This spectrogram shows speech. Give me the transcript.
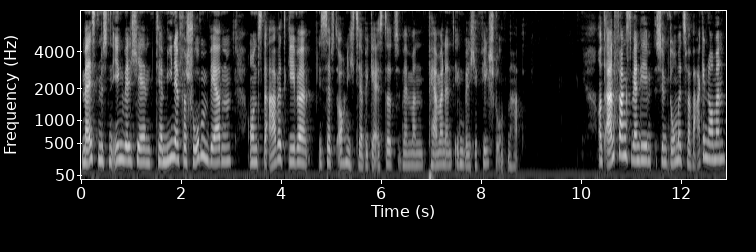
meist müssten irgendwelche Termine verschoben werden und der Arbeitgeber ist selbst auch nicht sehr begeistert, wenn man permanent irgendwelche Fehlstunden hat. Und anfangs werden die Symptome zwar wahrgenommen,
